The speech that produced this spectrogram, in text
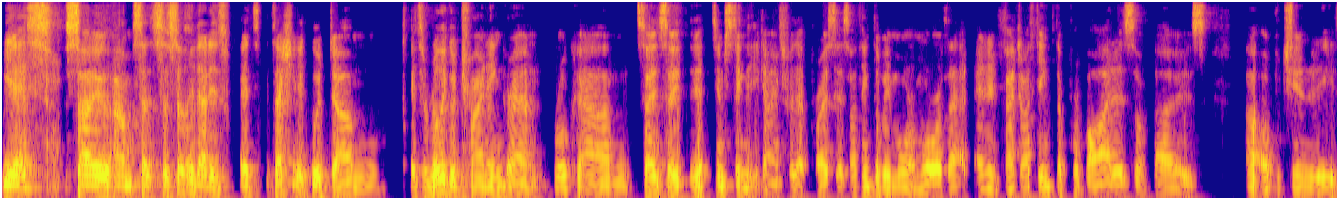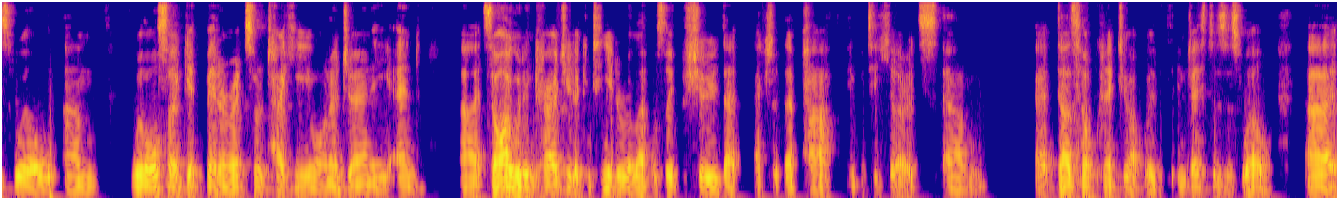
Yes, so um, so, so certainly that is it's, it's actually a good um, it's a really good training ground, Brooke. Um, so so it's interesting that you're going through that process. I think there'll be more and more of that, and in fact, I think the providers of those uh, opportunities will um, will also get better at sort of taking you on a journey. And uh, so I would encourage you to continue to relentlessly pursue that actually that path in particular. It's um, it does help connect you up with investors as well. Uh,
